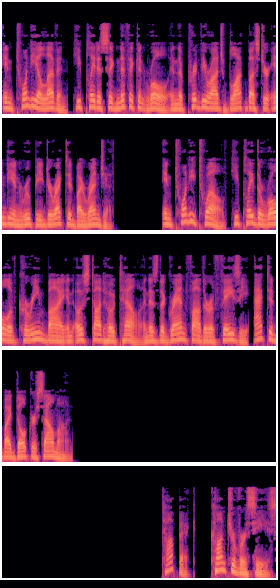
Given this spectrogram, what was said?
In 2011, he played a significant role in the Prithviraj blockbuster Indian Rupee directed by Ranjith. In 2012, he played the role of Kareem Bai in Ustad Hotel and as the grandfather of Faizi, acted by Dulquer Salmaan. Controversies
